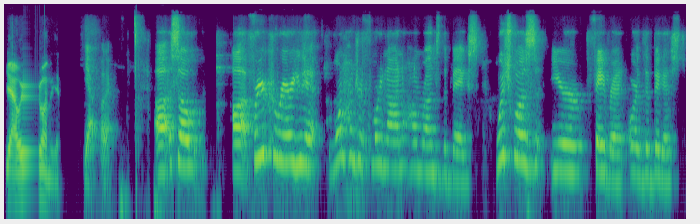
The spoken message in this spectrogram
Yeah, we won the game. Yeah. Okay. Uh, so uh, for your career, you hit 149 home runs at the bigs. Which was your favorite or the biggest?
